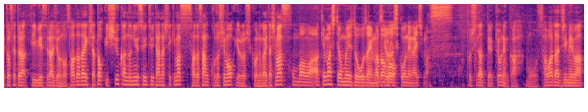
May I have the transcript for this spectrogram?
エトセトラ TBS ラジオの澤田大記者と1週間のニュースについて話していきます澤田さん今年もよろしくお願いいたしますこんばんは。明けましておめでとうございます。どうもよろしくお願いします。今年だって去年かもう澤田締めは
